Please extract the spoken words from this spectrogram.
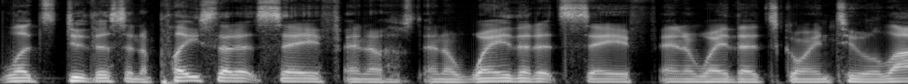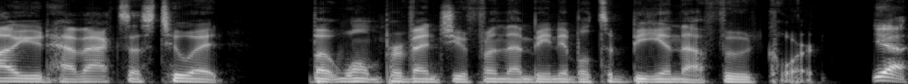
let's do this in a place that it's safe and a, in a way that it's safe and a way that's going to allow you to have access to it but won't prevent you from them being able to be in that food court. Yeah.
